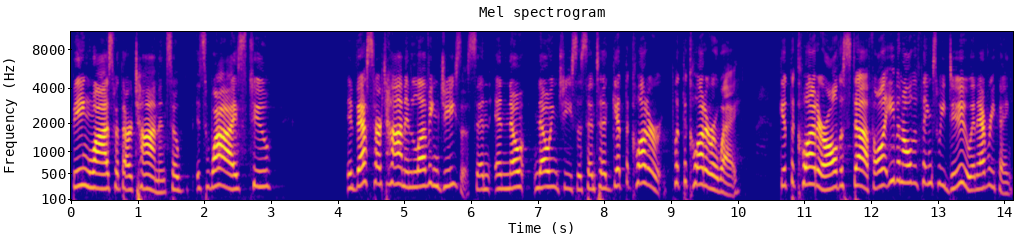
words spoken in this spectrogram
being wise with our time. And so it's wise to invest our time in loving Jesus and, and know, knowing Jesus and to get the clutter, put the clutter away. Get the clutter, all the stuff, all, even all the things we do and everything.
